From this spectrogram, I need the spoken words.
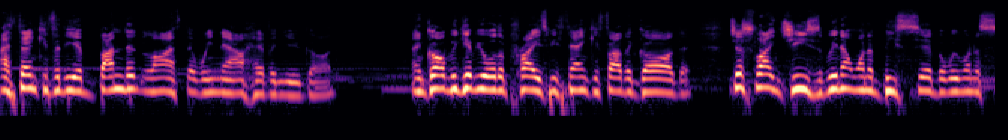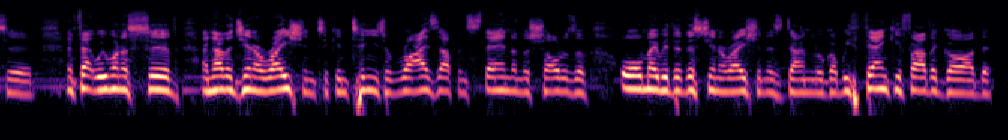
I thank you for the abundant life that we now have in you, God. And God, we give you all the praise. We thank you, Father God, that just like Jesus, we don't want to be served, but we want to serve. In fact, we want to serve another generation to continue to rise up and stand on the shoulders of all maybe that this generation has done, Lord God. We thank you, Father God, that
